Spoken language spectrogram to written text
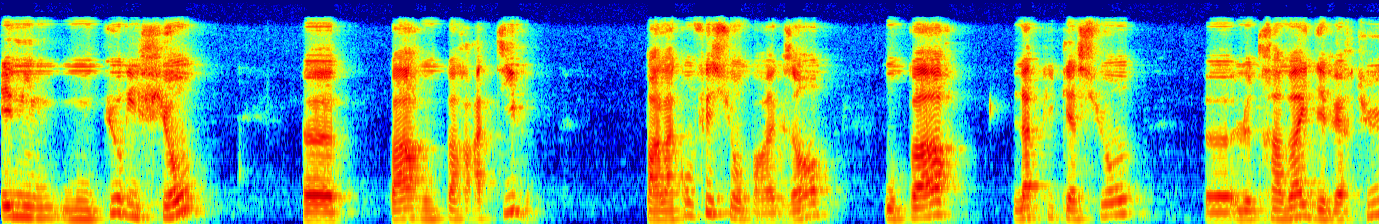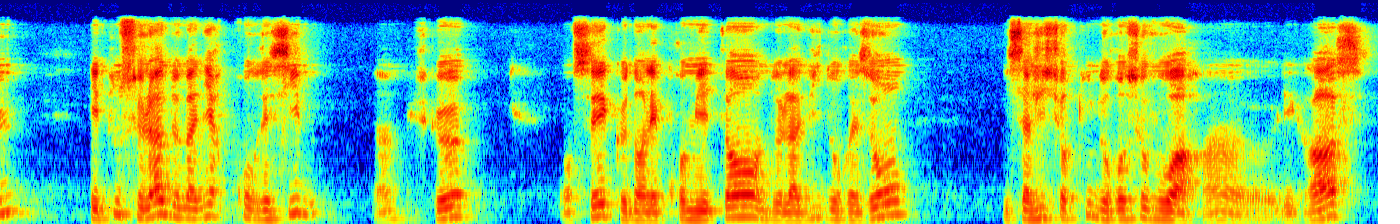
et nous nous purifions euh, par une part active, par la confession par exemple, ou par l'application, euh, le travail des vertus, et tout cela de manière progressive, hein, puisque on sait que dans les premiers temps de la vie d'oraison, il s'agit surtout de recevoir hein, les grâces,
